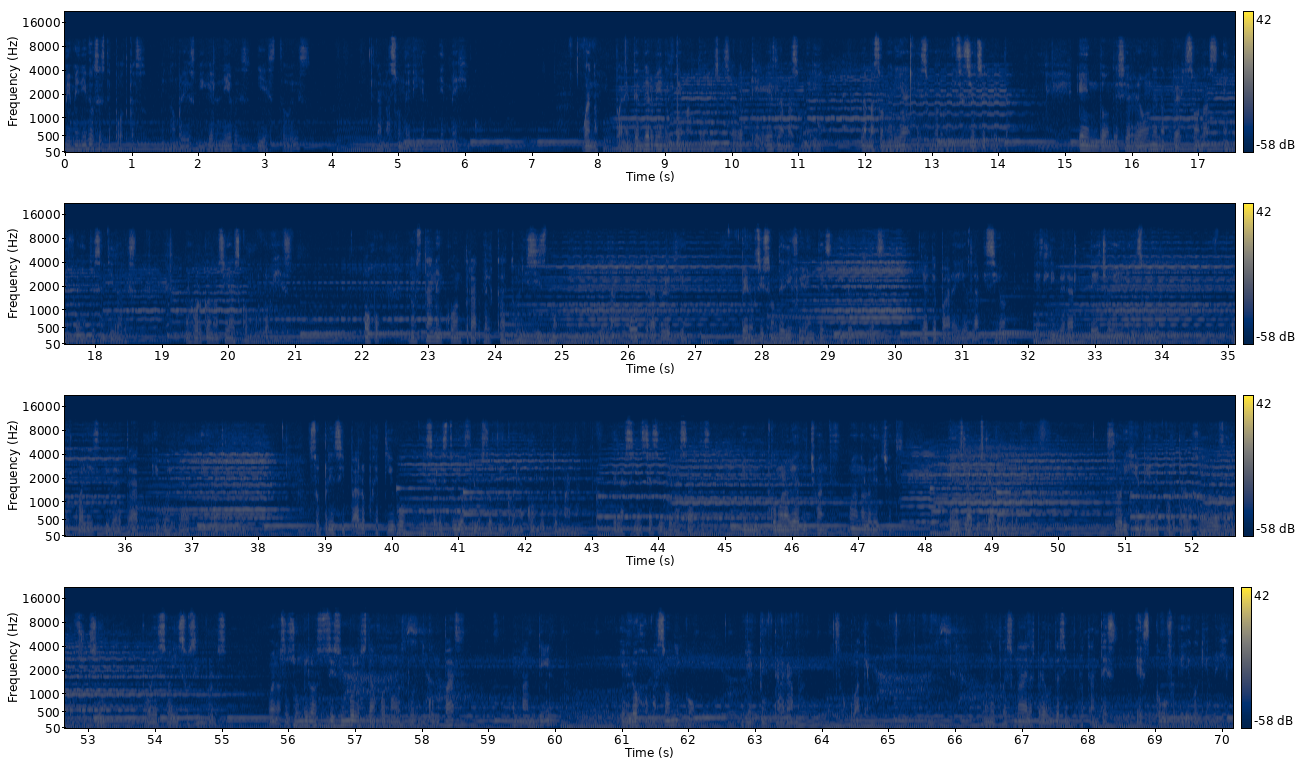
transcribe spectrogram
Bienvenidos a este podcast. Mi nombre es Miguel Nieves y esto es la masonería en México. Bueno, para entender bien el tema tenemos que saber qué es la masonería. La masonería es una organización secreta en donde se reúnen a personas en diferentes entidades, mejor conocidas como logias. Ojo, no están en contra del catolicismo ni de ninguna otra religión, pero sí son de diferentes ideologías, ya que para ellos la visión es liberal. De hecho, de ahí viene su lema, el cual es libertad, igualdad y fraternidad. Su principal objetivo es el estudio filosófico en la conducta humana, de las ciencias y de las artes, y como lo había dicho antes, bueno, no lo había dicho antes, es la búsqueda de la verdad. Su origen viene por trabajadores de la construcción, por eso ahí sus símbolos. Bueno, sus símbolos, sus símbolos están formados por un compás, un mandil, el ojo masónico y el pentagrama. Son cuatro. Bueno, pues una de las preguntas importantes es cómo fue que llegó aquí a México.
